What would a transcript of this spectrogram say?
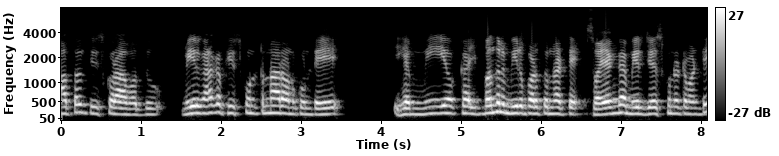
మాత్రం తీసుకురావద్దు. మీరు కనుక తీసుకుంటున్నారు అనుకుంటే ఇక మీ యొక్క ఇబ్బందులు మీరు పడుతున్నట్టే. స్వయంగా మీరు చేసుకున్నటువంటి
